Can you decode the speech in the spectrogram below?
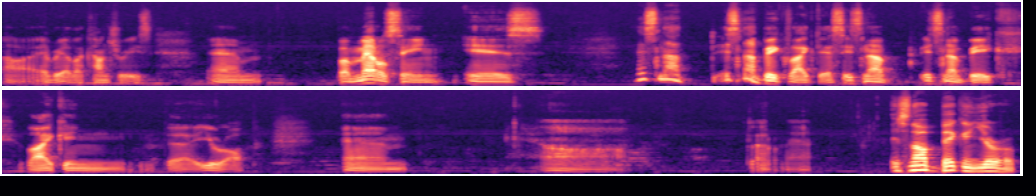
uh, every other countries, um, but metal scene is it's not it's not big like this. It's not it's not big like in uh, Europe. Um, uh, I don't know. it's not big in Europe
